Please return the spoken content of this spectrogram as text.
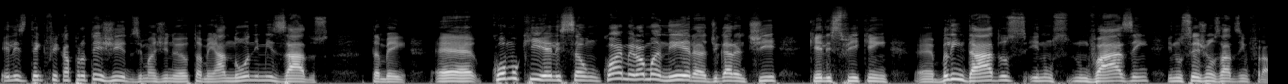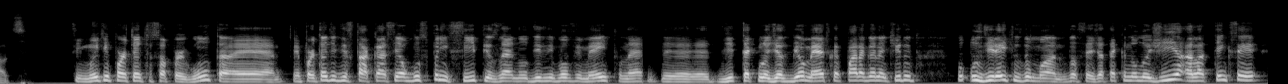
eles têm que ficar protegidos, imagino eu também, anonimizados também. É, como que eles são? Qual é a melhor maneira de garantir que eles fiquem é, blindados e não, não vazem e não sejam usados em fraudes? Sim, muito importante a sua pergunta. É, é importante destacar assim, alguns princípios né, no desenvolvimento né, de, de tecnologias biométricas para garantir o os direitos humanos, ou seja, a tecnologia ela tem que ser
